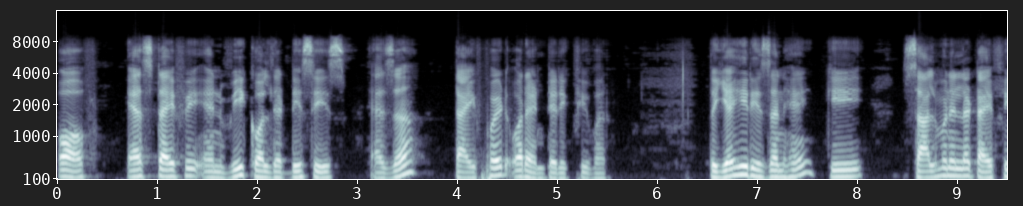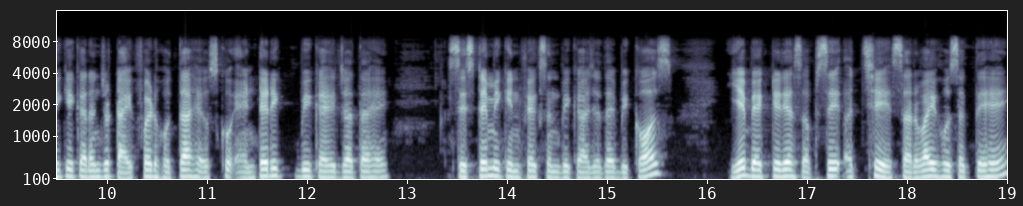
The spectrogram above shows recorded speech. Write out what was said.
of S. typhi and we call that disease as a typhoid or enteric fever. तो यही रीज़न है कि साल्मोनेला टाइफी के कारण जो टाइफाइड होता है उसको एंटेरिक भी कहा जाता है सिस्टेमिक इन्फेक्शन भी कहा जाता है बिकॉज़ ये बैक्टीरिया सबसे अच्छे सर्वाइव हो सकते हैं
